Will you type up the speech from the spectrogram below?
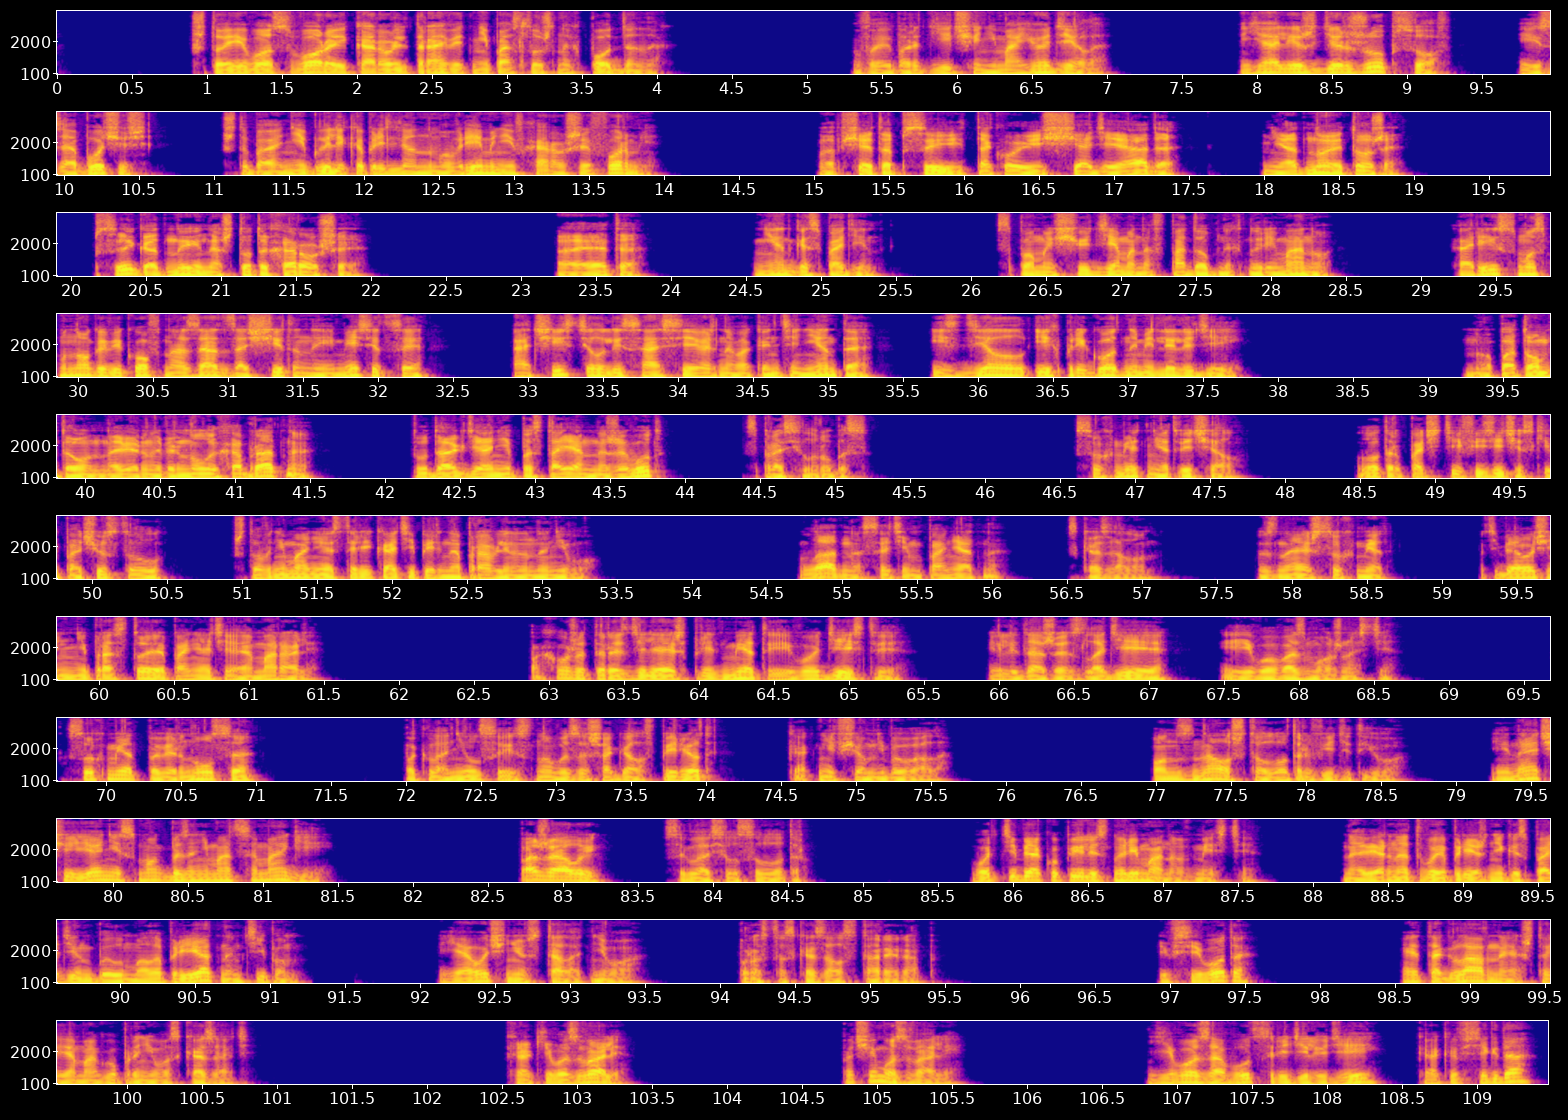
что его сворой король травит непослушных подданных. Выбор дичи не мое дело. Я лишь держу псов и забочусь, чтобы они были к определенному времени в хорошей форме. Вообще-то псы и такое исчадие ада не одно и то же. Псы годны на что-то хорошее. А это? Нет, господин. С помощью демонов, подобных Нуриману, Харисмус много веков назад за считанные месяцы очистил леса Северного континента и сделал их пригодными для людей. Но потом-то он, наверное, вернул их обратно? Туда, где они постоянно живут? Спросил Рубас. Сухмет не отвечал. Лотер почти физически почувствовал, что внимание старика теперь направлено на него. «Ладно, с этим понятно», — сказал он. «Знаешь, Сухмед, У тебя очень непростое понятие о морали. Похоже, ты разделяешь предмет и его действия, или даже злодея и его возможности. Сухмед повернулся, поклонился и снова зашагал вперед, как ни в чем не бывало. Он знал, что Лотер видит его. Иначе я не смог бы заниматься магией. «Пожалуй», — согласился Лотер. «Вот тебя купили с Нуриманом вместе. Наверное, твой прежний господин был малоприятным типом?» «Я очень устал от него», — просто сказал старый раб. «И всего-то?» «Это главное, что я могу про него сказать». «Как его звали?» «Почему звали?» «Его зовут среди людей, как и всегда.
